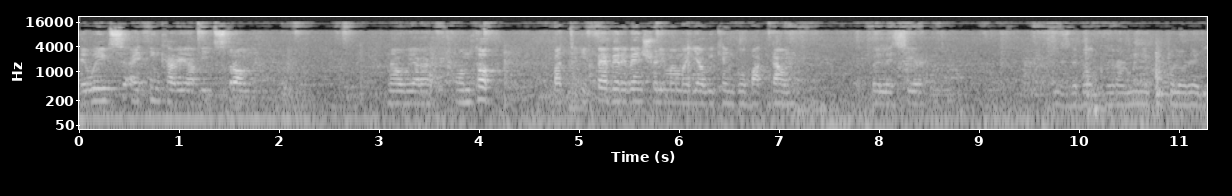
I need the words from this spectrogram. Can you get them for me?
The waves, I think, are a bit strong. Now we are on top, but if ever eventually, Mama, yeah, we can go back down. Well, let's here. This is the boat. There are many people already.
